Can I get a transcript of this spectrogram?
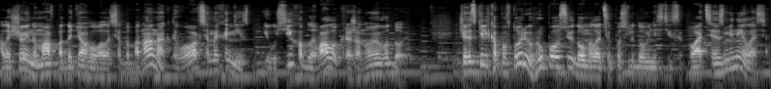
але щойно мавпа дотягувалася до банана, активувався механізм, і усіх обливало крижаною водою. Через кілька повторів група усвідомила цю послідовність, і ситуація змінилася.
